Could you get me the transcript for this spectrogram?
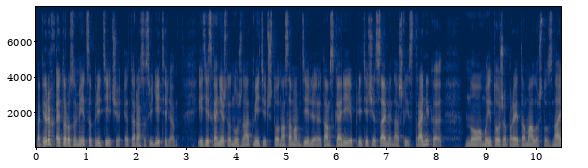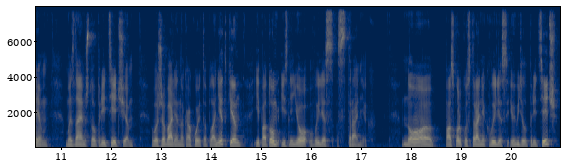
Во-первых, это, разумеется, предтечи, это раса свидетеля, и здесь, конечно, нужно отметить, что на самом деле там скорее предтечи сами нашли странника, но мы тоже про это мало что знаем. Мы знаем, что предтечи выживали на какой-то планетке, и потом из нее вылез странник. Но Поскольку странник вылез и увидел притечь,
